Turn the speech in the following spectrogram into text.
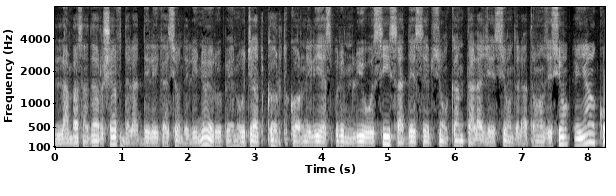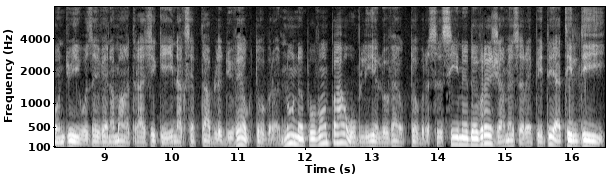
L'ambassadeur chef de la délégation de l'Union européenne au Tchad, Kurt Corneli exprime lui aussi sa déception quant à la gestion de la transition ayant conduit aux événements tragiques et inacceptables du 20 octobre. Nous ne pouvons pas oublier le 20 octobre. Ceci ne devrait jamais se répéter, a-t-il dit.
